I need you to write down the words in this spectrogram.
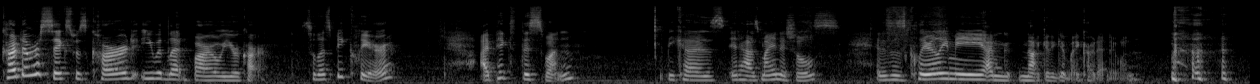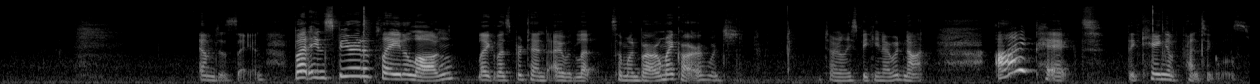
Card number six was card you would let borrow your car. So let's be clear. I picked this one because it has my initials. And this is clearly me. I'm not to give my card to anyone. I'm just saying. But in spirit of playing along, like let's pretend I would let someone borrow my car, which generally speaking I would not. I picked the King of Pentacles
